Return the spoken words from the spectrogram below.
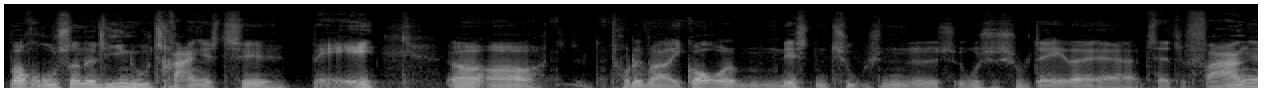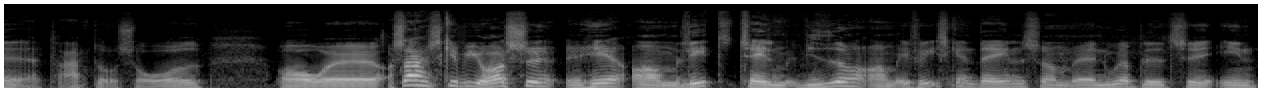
hvor russerne lige nu trænges tilbage. Og, og jeg tror, det var i går, næsten 1000 øh, russiske soldater er taget til fange, er dræbt og såret. Og, øh, og så skal vi jo også øh, her om lidt tale videre om FE-skandalen, som øh, nu er blevet til en,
